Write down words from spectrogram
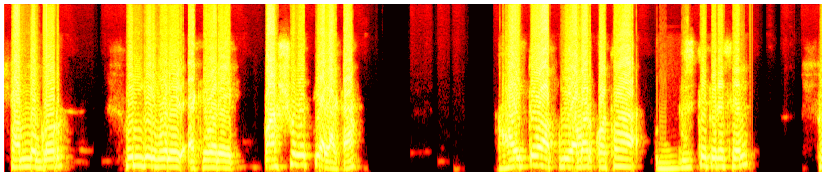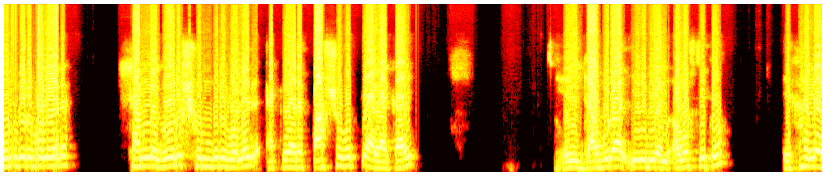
শ্যামনগর সুন্দরবনের একেবারে পার্শ্ববর্তী এলাকা। হয়তো আপনি আমার কথা বুঝতে পেরেছেন। সুন্দরবনের সামনে গৌর সুন্দরবনের একেবারে পার্শ্ববর্তী এলাকায় এই গাবুরা ইউনিয়ন অবস্থিত। এখানে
